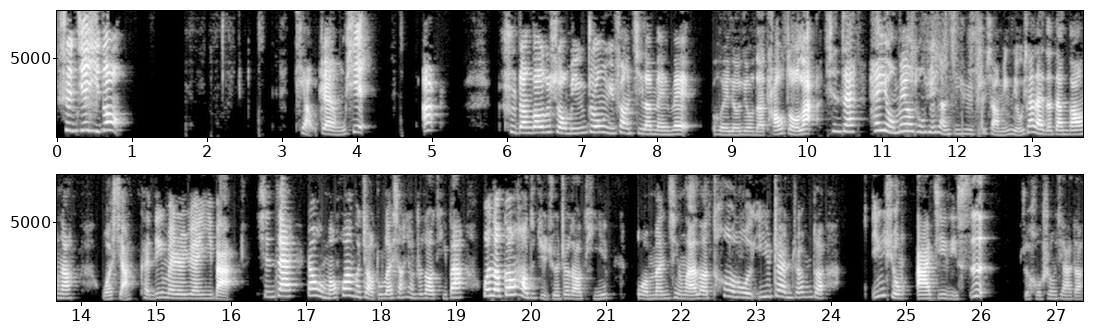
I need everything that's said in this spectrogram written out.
瞬间移动，挑战无限二。吃蛋糕的小明终于放弃了美味，灰溜溜的逃走了。现在还有没有同学想继续吃小明留下来的蛋糕呢？我想肯定没人愿意吧。现在让我们换个角度来想想这道题吧。为了更好的解决这道题，我们请来了特洛伊战争的英雄阿基里斯。最后剩下的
